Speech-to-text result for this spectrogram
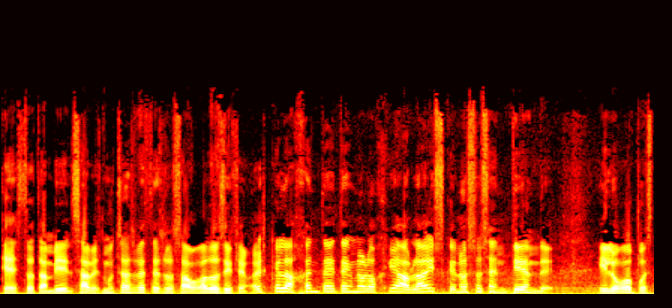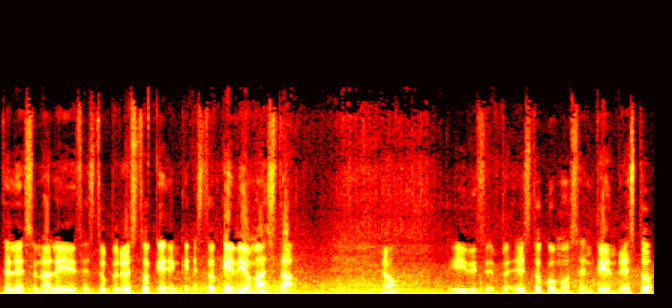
que esto también, ¿sabes? Muchas veces los abogados dicen, es que la gente de tecnología habláis que no se entiende. Y luego pues te lees una ley y dices tú, pero esto qué, en qué, esto qué idioma está, ¿no? Y dice, ¿esto cómo se entiende? Esto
